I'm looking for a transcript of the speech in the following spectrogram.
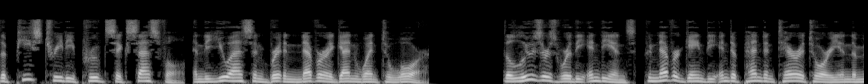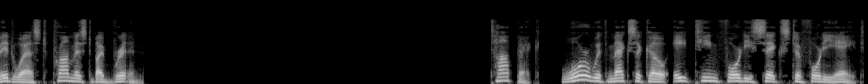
The peace treaty proved successful, and the US and Britain never again went to war. The losers were the Indians, who never gained the independent territory in the Midwest promised by Britain. War with Mexico 1846 48.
